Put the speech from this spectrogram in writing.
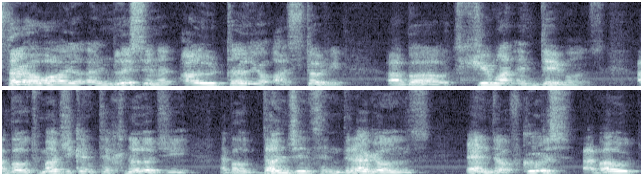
Stay a while and listen, and I'll tell you a story about human and demons, about magic and technology, about dungeons and dragons, and of course about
